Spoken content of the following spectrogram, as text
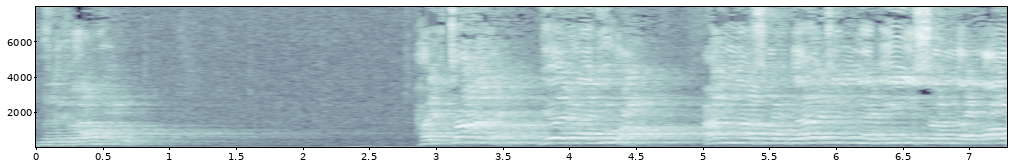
mnafahamu hilo hal ta'lam je unajua anna zawjati an-nabi sallallahu alayhi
